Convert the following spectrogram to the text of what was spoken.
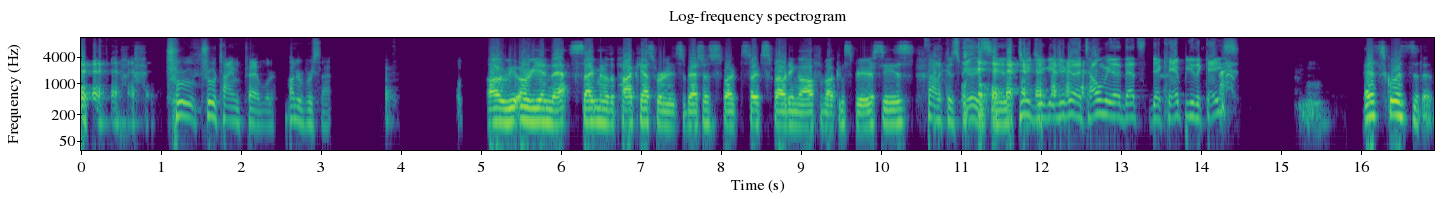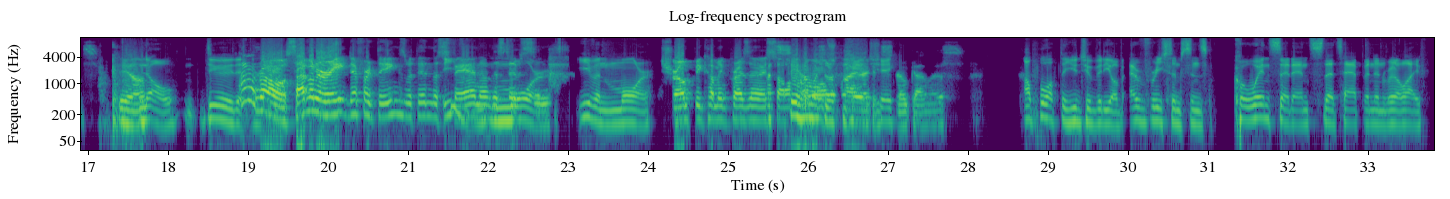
true, true time traveler, hundred percent. Are we, are we in that segment of the podcast where Sebastian spout, starts spouting off about conspiracies? It's not a conspiracy, dude. You're, you're gonna tell me that that's that can't be the case? Hmm. It's coincidence, you know. No, dude. I don't know, seven or eight different things within the span of the Even more. Simpsons. Even more. Trump becoming president. I Let's saw. see how much of of fire I can handshake. stoke on this. I'll pull up the YouTube video of every Simpsons coincidence that's happened in real life.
